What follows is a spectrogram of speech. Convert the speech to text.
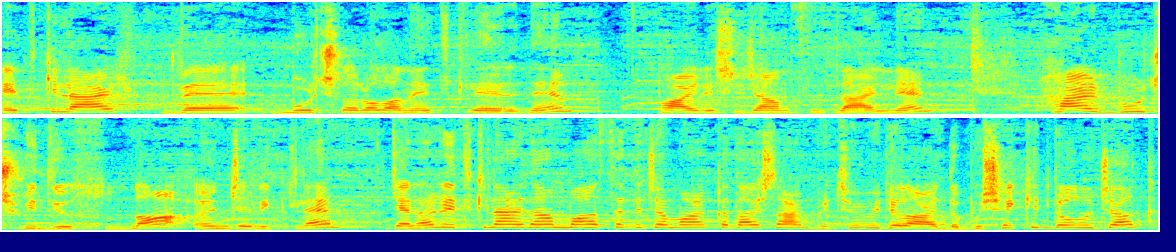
etkiler ve burçlar olan etkilerini paylaşacağım sizlerle. Her burç videosunda öncelikle genel etkilerden bahsedeceğim arkadaşlar. Bütün videolarda bu şekilde olacak.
